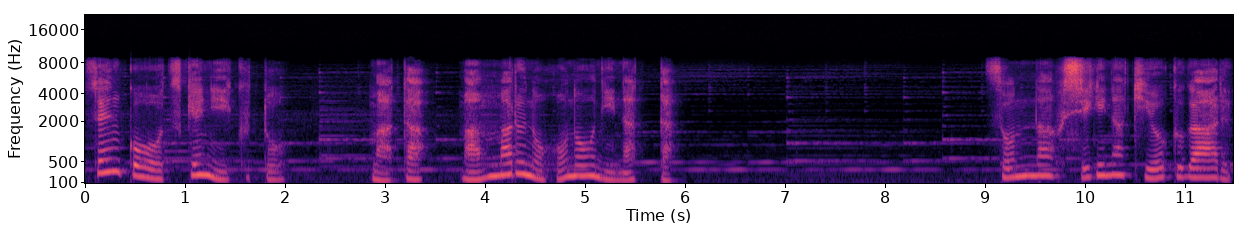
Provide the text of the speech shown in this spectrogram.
線香をつけに行くとまたまん丸の炎になったそんな不思議な記憶がある。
